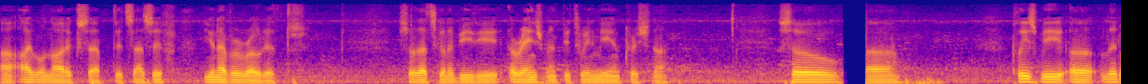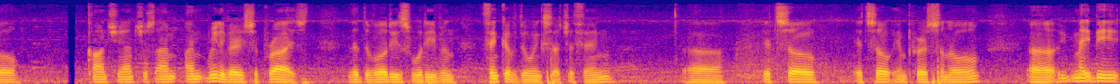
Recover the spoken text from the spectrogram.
uh, I will not accept. It's as if you never wrote it. So that's going to be the arrangement between me and Krishna. So uh, please be a little conscientious. I'm I'm really very surprised that devotees would even think of doing such a thing. Uh, it's so it's so impersonal. Uh, maybe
